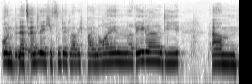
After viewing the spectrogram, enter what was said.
Und letztendlich, jetzt sind wir, glaube ich, bei neun Regeln, die, ähm,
